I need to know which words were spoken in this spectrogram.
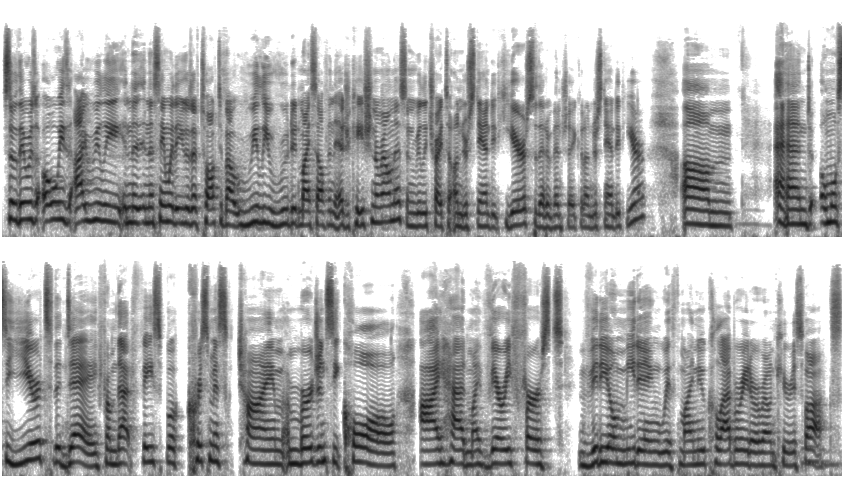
So there was always, I really, in the, in the same way that you guys have talked about, really rooted myself in the education around this and really tried to understand it here so that eventually I could understand it here. Um, and almost a year to the day from that Facebook Christmas chime emergency call, I had my very first video meeting with my new collaborator around Curious Fox.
